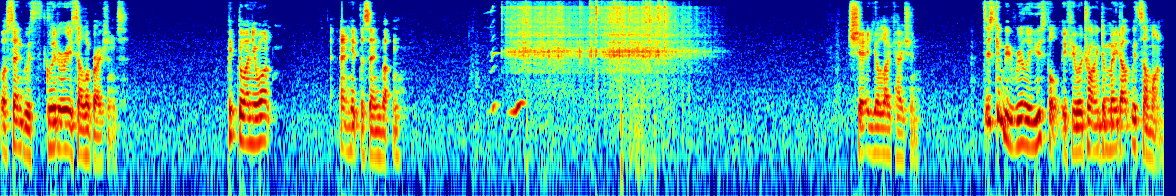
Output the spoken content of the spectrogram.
Or send with glittery celebrations. Pick the one you want and hit the send button. Share your location. This can be really useful if you are trying to meet up with someone,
